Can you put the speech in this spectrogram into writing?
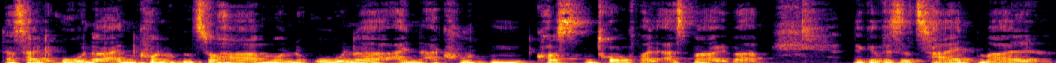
das halt ohne einen Kunden zu haben und ohne einen akuten Kostendruck, weil erstmal über eine gewisse Zeit mal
